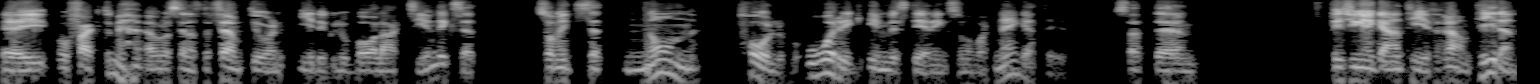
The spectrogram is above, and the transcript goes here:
Eh, och faktum är över de senaste 50 åren i det globala aktieindexet så har vi inte sett någon 12-årig investering som har varit negativ. Så att eh, det finns ju inga garantier för framtiden.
